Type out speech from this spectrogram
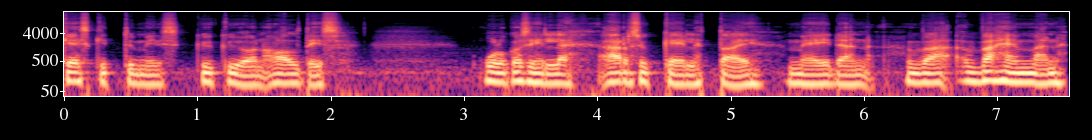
keskittymiskyky on altis ulkoisille ärsykkeille tai meidän vähemmän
